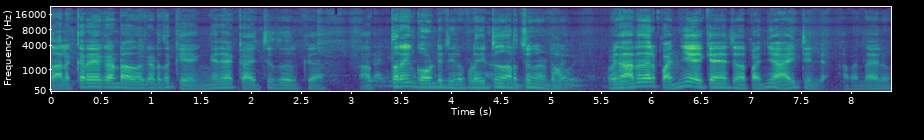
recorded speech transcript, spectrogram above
തലക്കറിയൊക്കെ കണ്ടോ? അതൊക്കെ അടുത്തൊക്കെ എങ്ങനെയാ കഴിച്ചു തീർക്കുക? അത്രയും ക്വാണ്ടിറ്റി പ്ലേറ്റ് നിറച്ചും കണ്ടില്ല? അപ്പോൾ ഞാൻ എന്തായാലും പഞ്ഞി കഴിക്കാൻ ഞാൻ ചെന്നത് പഞ്ഞി ആയിട്ടില്ല. അപ്പോൾ എന്തായാലും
